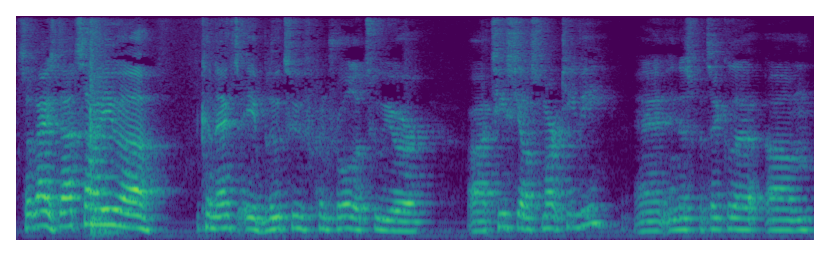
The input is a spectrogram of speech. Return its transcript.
So guys, that's how you uh, connect a Bluetooth controller to your uh, TCL Smart TV. And in this particular um,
